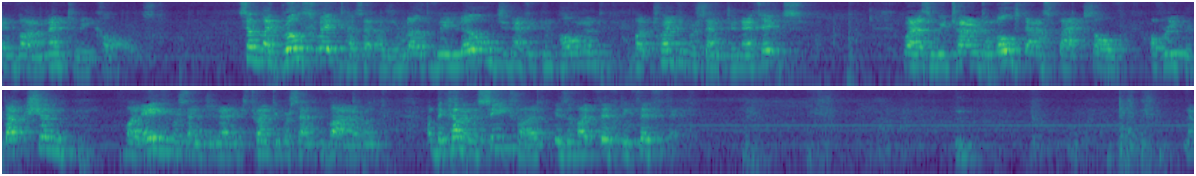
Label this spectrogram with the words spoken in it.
environmentally caused. Something like growth rate has a, has a relatively low genetic component, about 20% genetics, whereas we turn to most aspects of, of reproduction, about 80% genetics, 20% environment, and becoming a sea trout is about 50-50. Now,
